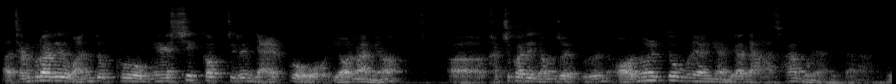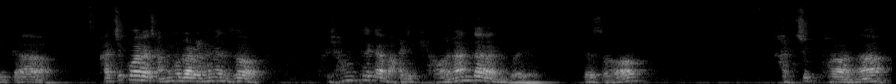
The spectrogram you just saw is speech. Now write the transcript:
아, 작물화된 완두콩의 씨 껍질은 얇고 연하며 어, 가축화된 염소의 뿔은 언월도 모양이 아니라 나사 모양이다. 그러니까 가축화나 작물화를 하면서 그 형태가 많이 변한다라는 거예요. 그래서 가축화나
